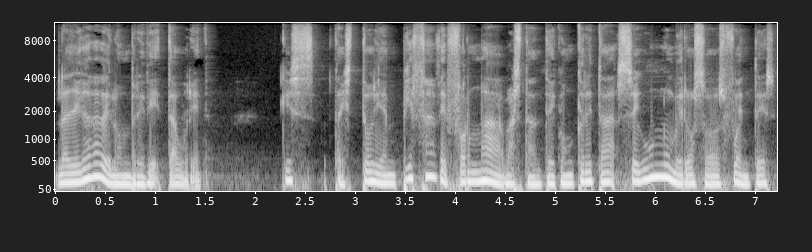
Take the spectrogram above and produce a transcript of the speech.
La llegada del hombre de Tauret, que esta historia empieza de forma bastante concreta según numerosas fuentes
